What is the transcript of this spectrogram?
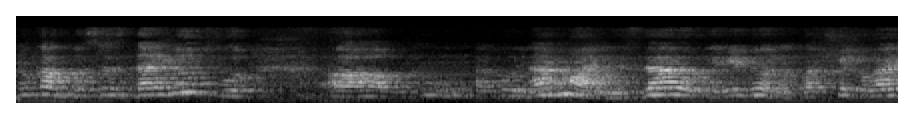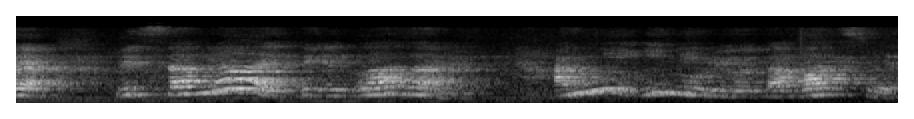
ну как бы создает вот а, ну, такой нормальный, здоровый ребенок, вообще говоря, представляет перед глазами, они имеют об отце.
